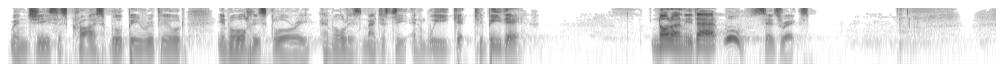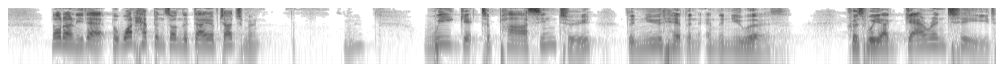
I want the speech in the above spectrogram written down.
when Jesus Christ will be revealed in all his glory and all his majesty, and we get to be there. Not only that, woo, says Rex. Not only that, but what happens on the day of judgment? We get to pass into the new heaven and the new earth because we are guaranteed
